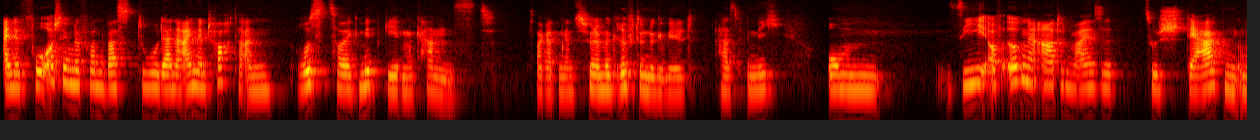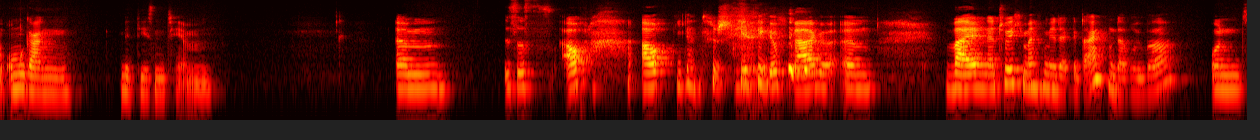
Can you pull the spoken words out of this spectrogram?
eine Vorstellung davon, was du deiner eigenen Tochter an Rüstzeug mitgeben kannst. Das war gerade ein ganz schöner Begriff, den du gewählt hast, finde ich, um sie auf irgendeine Art und Weise zu stärken im Umgang mit diesen Themen? Ähm, es ist auch, auch wieder eine schwierige Frage, ähm, weil natürlich mache ich mir da Gedanken darüber und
